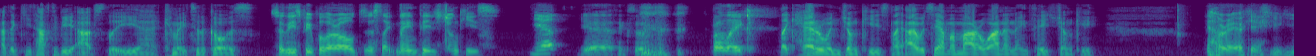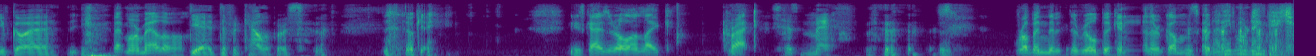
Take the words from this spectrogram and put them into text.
I think you'd have to be absolutely uh, committed to the cause. So these people are all just like ninth age junkies. Yep. Yeah, I think so. but like like heroin junkies, like I would say I'm a marijuana ninth age junkie. All right, okay. You, you've got a bit more mellow. Yeah, different calibers. okay. These guys are all on like crack. Just meth. Just rubbing the, the rule book into their gums, going, I need more ninth age.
